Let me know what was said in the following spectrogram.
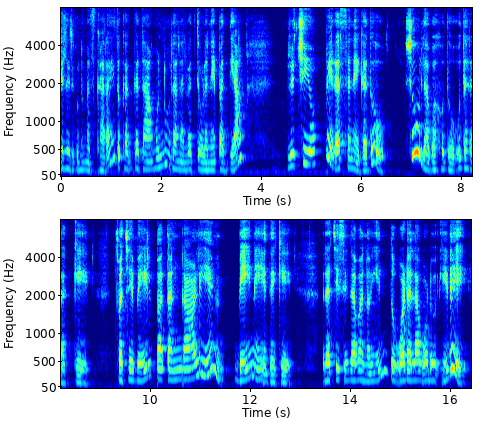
ಎಲ್ಲರಿಗೂ ನಮಸ್ಕಾರ. ಇದು ಕಗ್ಗದ ಮುನ್ನೂರ ನಲವತ್ತೇಳನೇ ಪದ್ಯ. ರುಚಿಯೊಪ್ಪೆ ರಸನೆಗದು ಶೂಲಬಹುದು ಉದರಕ್ಕೆ. ತ್ವಚೆ ಬೇಳ್ಪ ತಂಗಾಳಿಯೆಂ ಬೇನೆ ಎದೆಗೆ ರಚಿಸಿದವನು ಇಂತು ಒಡಲ ಒಡು ಇಡೆ,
